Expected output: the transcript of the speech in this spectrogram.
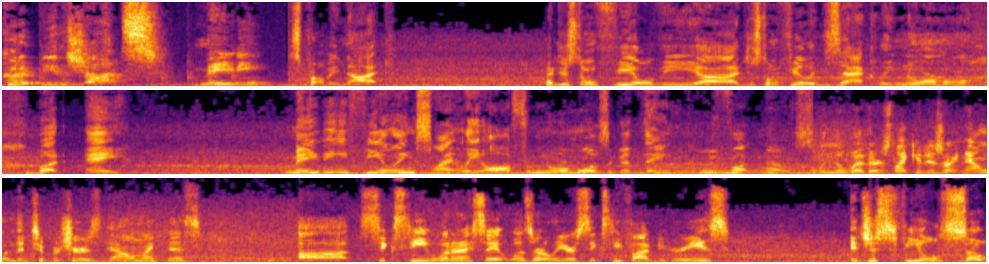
Could it be the shots? Maybe. It's probably not. I just don't feel the, uh, I just don't feel exactly normal. But hey, maybe feeling slightly off from normal is a good thing. Who the fuck knows? When the weather's like it is right now, when the temperature is down like this, uh, 60, what did I say it was earlier? 65 degrees. It just feels so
